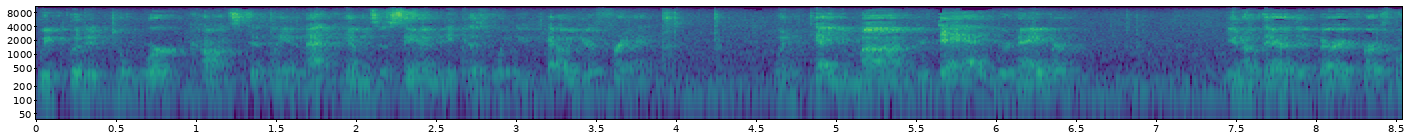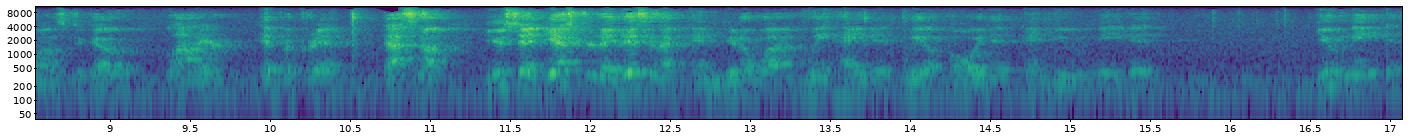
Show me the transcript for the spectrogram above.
We put it to work constantly and that hems us in because when you tell your friend, when you tell your mom, your dad, your neighbor, you know, they're the very first ones to go, liar, hypocrite. That's not, you said yesterday this and that. And you know what? We hate it, we avoid it, and you need it. You need it.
